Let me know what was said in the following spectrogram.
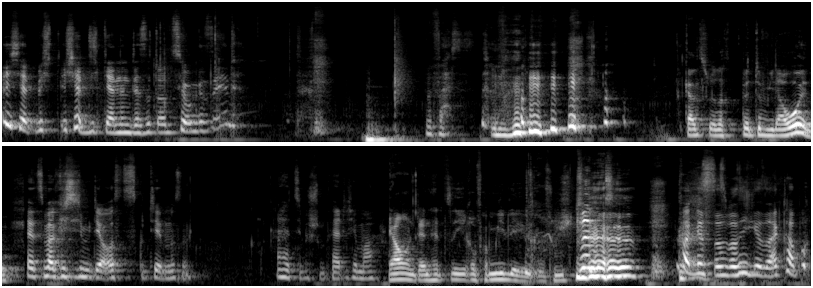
Ich hätte, mich, ich hätte dich gerne in der Situation gesehen. Was? Kannst du das bitte wiederholen? Jetzt mal richtig mit dir ausdiskutieren müssen. Dann hätte sie bestimmt fertig gemacht. Ja, und dann hätte sie ihre Familie gerufen. Vergiss das, was ich gesagt habe.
